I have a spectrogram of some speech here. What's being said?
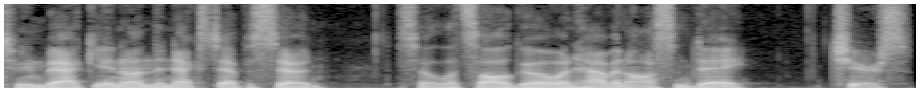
tune back in on the next episode. So, let's all go and have an awesome day. Cheers.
